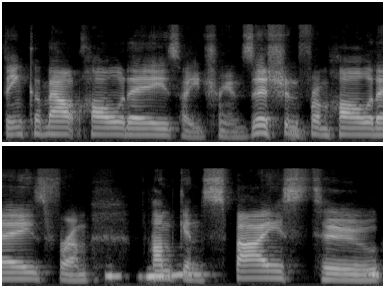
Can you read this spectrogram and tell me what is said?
think about holidays how you transition from holidays from mm-hmm. pumpkin spice to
